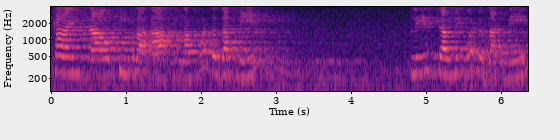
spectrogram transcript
times now people are asking us, what does that mean? Please tell me, what does that mean?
